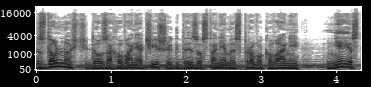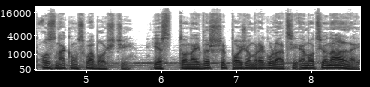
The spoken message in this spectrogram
Zdolność do zachowania ciszy, gdy zostaniemy sprowokowani, nie jest oznaką słabości. Jest to najwyższy poziom regulacji emocjonalnej.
